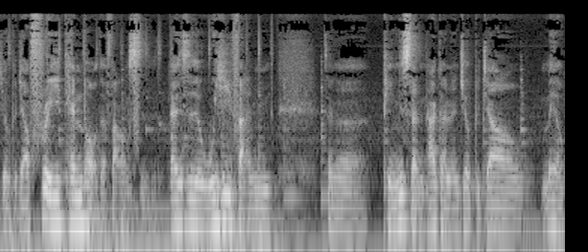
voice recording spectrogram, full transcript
就比较 free tempo 的方式。但是吴亦凡这个评审他可能就比较没有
